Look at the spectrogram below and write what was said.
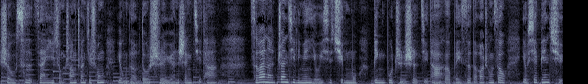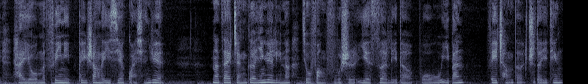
首次在一整张专辑中用的都是原声吉他。此外呢，专辑里面有一些曲目，并不只是吉他和贝斯的二重奏，有些编曲还有 Metheny 配上了一些管弦乐。那在整个音乐里呢，就仿佛是夜色里的薄雾一般，非常的值得一听。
